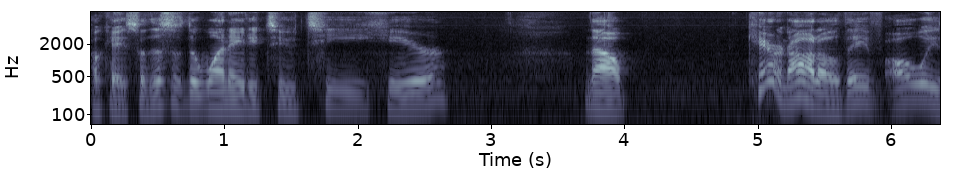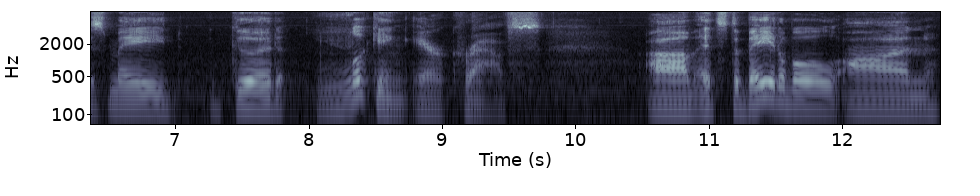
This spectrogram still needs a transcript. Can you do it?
Okay, so this is the 182T here. Now, Carenado, they've always made good looking aircrafts. Um, it's debatable on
